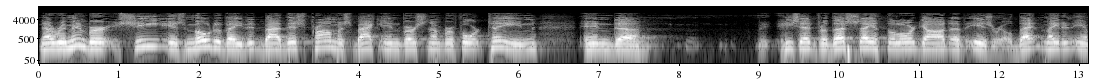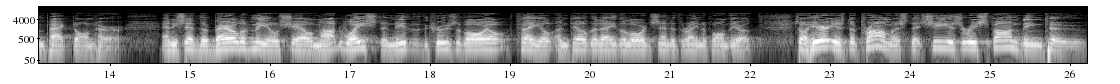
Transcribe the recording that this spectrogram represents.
Now remember, she is motivated by this promise back in verse number 14. And uh, he said, For thus saith the Lord God of Israel. That made an impact on her. And he said, The barrel of meal shall not waste, and neither the cruse of oil fail until the day the Lord sendeth rain upon the earth. So here is the promise that she is responding to.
